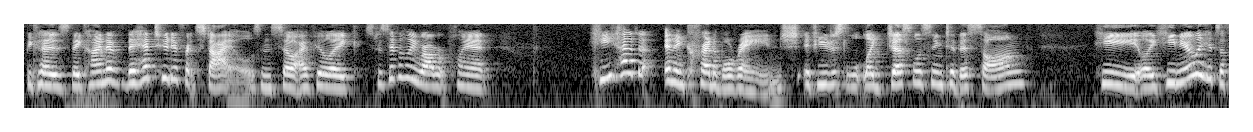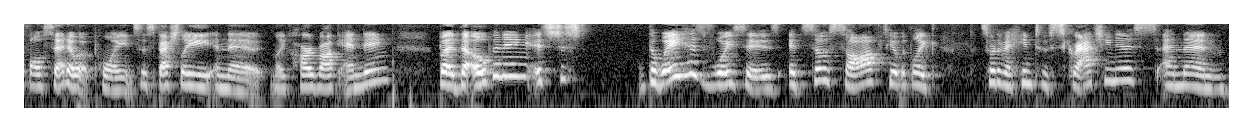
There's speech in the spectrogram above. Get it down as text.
because they kind of they had two different styles and so I feel like specifically Robert Plant he had an incredible range. If you just like just listening to this song, he like he nearly hits a falsetto at points, especially in the like hard rock ending. But the opening, it's just the way his voice is, it's so soft yet with like sort of a hint of scratchiness and then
